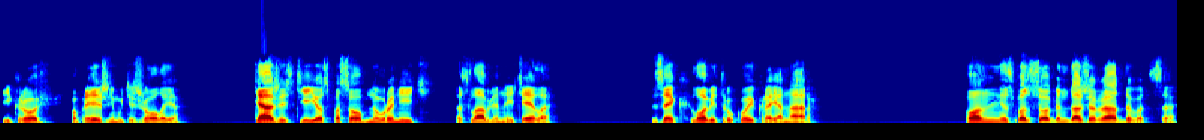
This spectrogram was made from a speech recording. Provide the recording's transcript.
и кровь по-прежнему тяжелая. Тяжесть ее способна уронить ослабленное тело. Зэк ловит рукой края нар. Он не способен даже радоваться.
